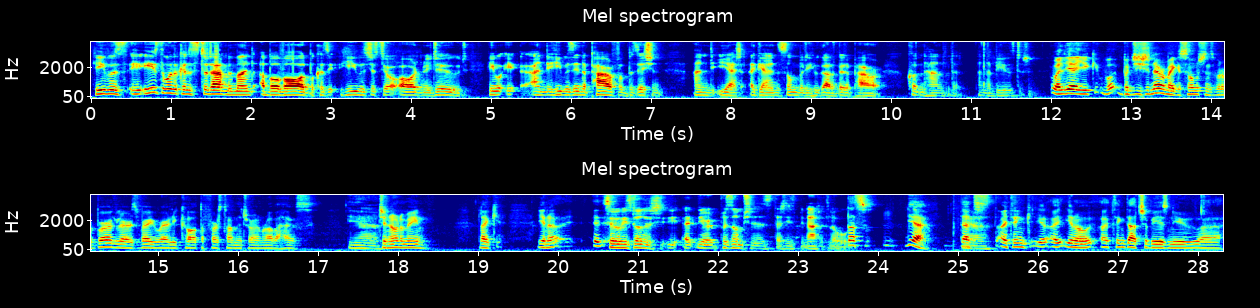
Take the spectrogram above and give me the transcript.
he was he, he's the one that kind of stood out in my mind above all because he, he was just your ordinary dude. He, and he was in a powerful position, and yet again somebody who got a bit of power couldn't handle it and abused it. Well, yeah, you. But you should never make assumptions. But a burglar is very rarely caught the first time they try and rob a house. Yeah. Do you know what I mean? Like, you know, it, So he's done it. uh, Your presumption is that he's been at it loads. that's yeah. That's I think you you know I think that should be his new uh,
